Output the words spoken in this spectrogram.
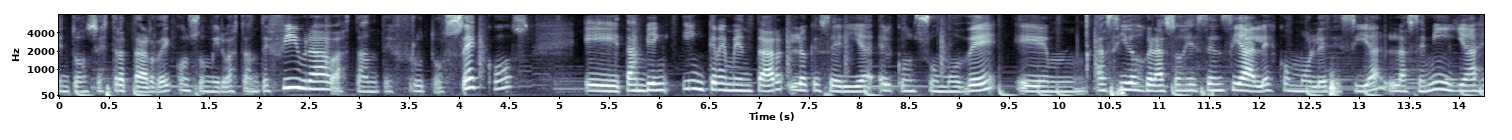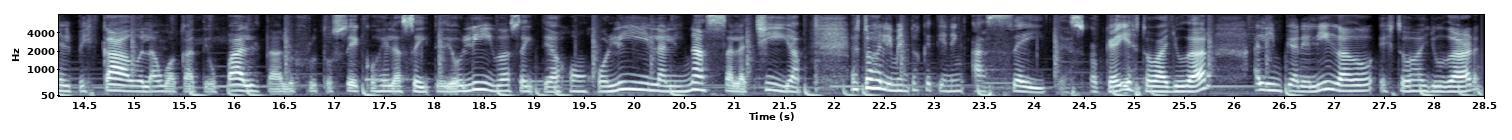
Entonces tratar de consumir bastante fibra, bastantes frutos secos eh, también incrementar lo que sería el consumo de em, ácidos grasos esenciales, como les decía, las semillas, el pescado, el aguacate o palta, los frutos secos, el aceite de oliva, aceite de ajonjolí, la linaza, la chía. Estos alimentos que tienen aceites, ¿ok? Esto va a ayudar a limpiar el hígado, esto va a ayudar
